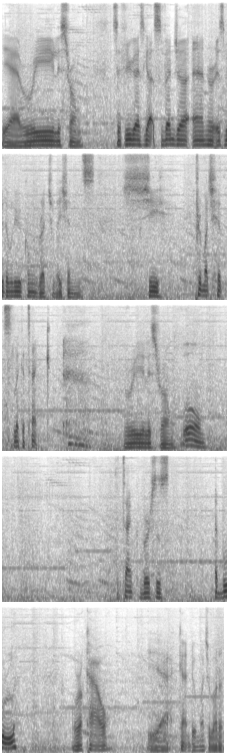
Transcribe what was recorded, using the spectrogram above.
Yeah, really strong. So if you guys got Svenja and her SBW, congratulations. She pretty much hits like a tank. really strong. Boom. The tank versus a bull or a cow. Yeah, can't do much about it.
